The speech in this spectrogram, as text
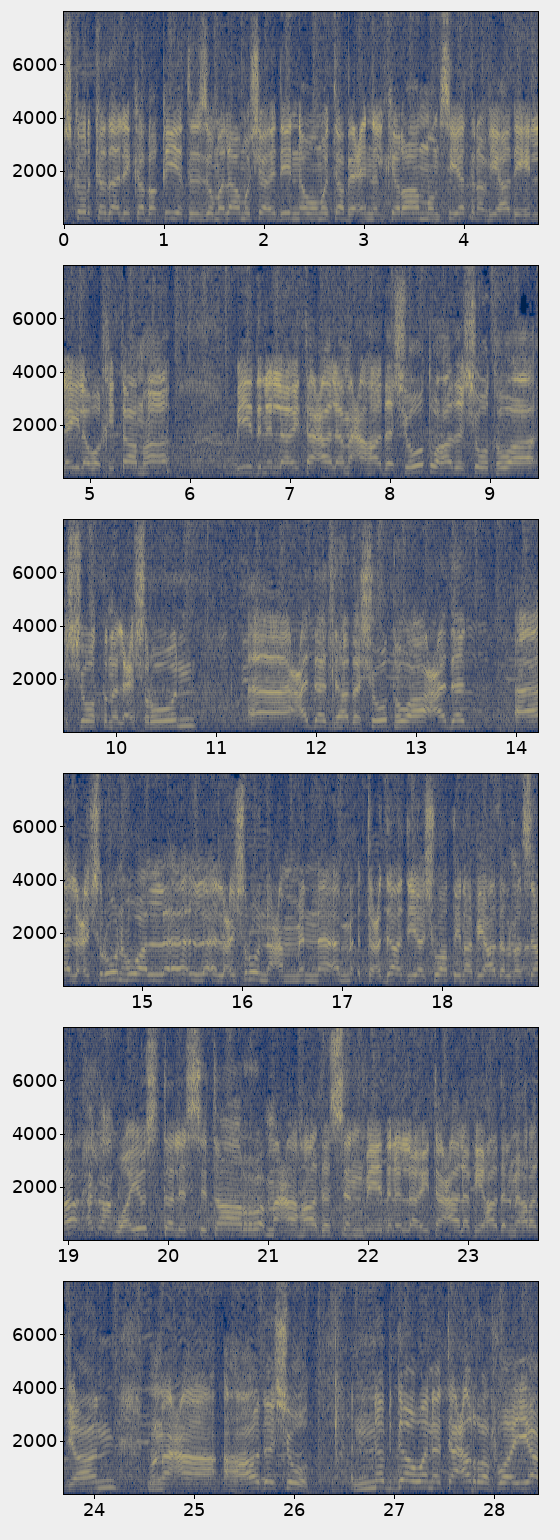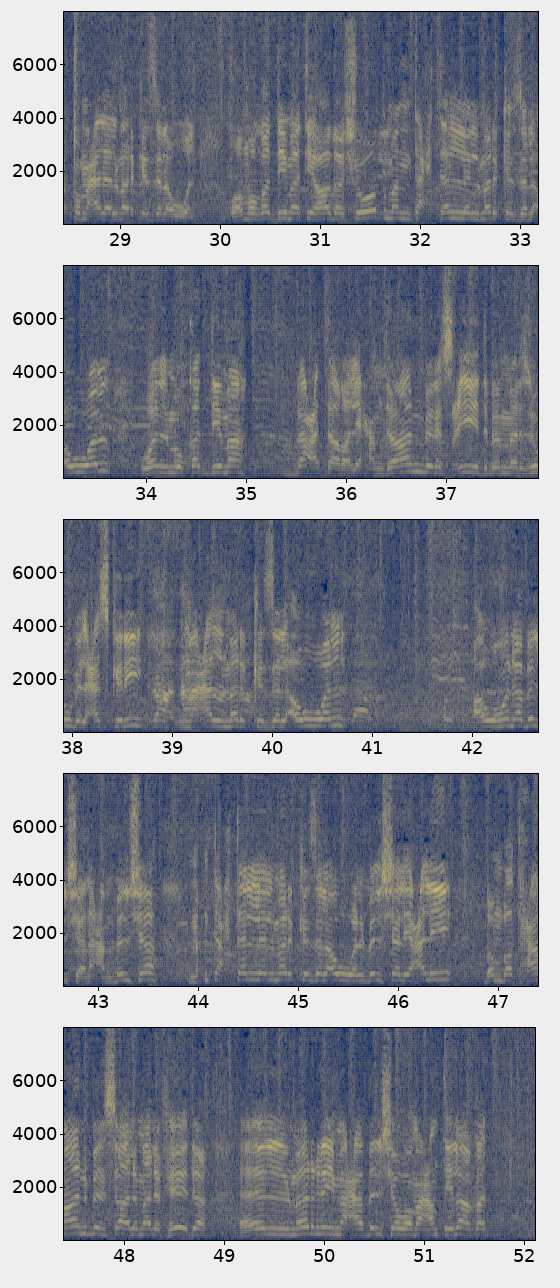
وأشكر كذلك بقية الزملاء مشاهدينا ومتابعينا الكرام ممسيتنا في هذه الليلة وختامها بإذن الله تعالى مع هذا الشوط. وهذا الشوط هو شوطنا العشرون. آه، عدد هذا الشوط هو عدد العشرون هو العشرون نعم من تعداد أشواطنا في هذا المساء. ويستل الستار مع هذا السن بإذن الله تعالى في هذا المهرجان مع هذا الشوط. نبدأ ونتعرف وإياكم على المركز الأول. ومقدمة هذا الشوط من تحتل المركز الأول والمقدمة بعثرة لحمدان بن سعيد بن مرزوق العسكري مع المركز الأول. أو هنا بلشة. نعم بلشة من تحتل المركز الأول. بلشة لعلي بن بطحان بن سالم الفهيدة المري مع بلشة ومع انطلاقة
